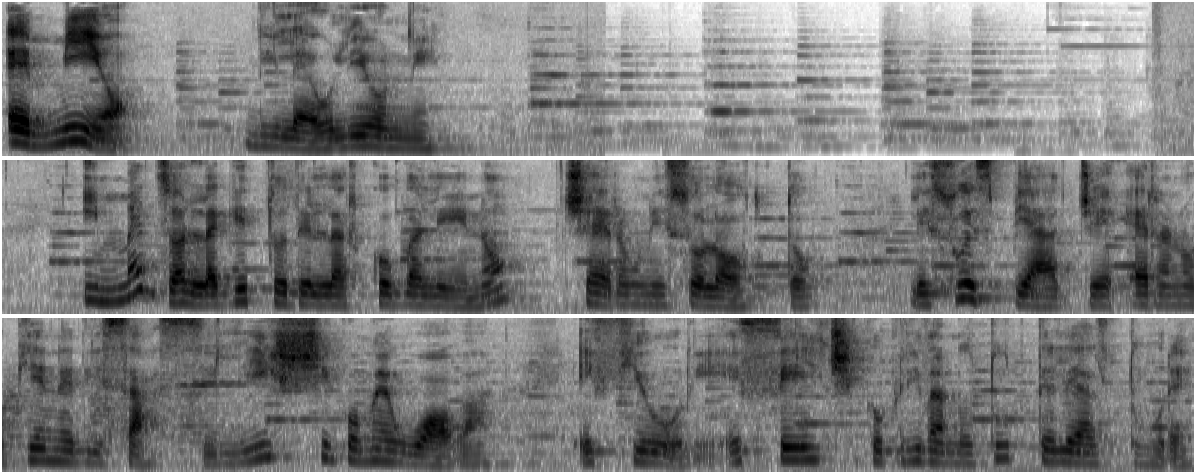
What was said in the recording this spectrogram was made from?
è mio di Leo Leoni. In mezzo al laghetto dell'arcobaleno c'era un isolotto. Le sue spiagge erano piene di sassi lisci come uova e fiori e felci coprivano tutte le alture.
